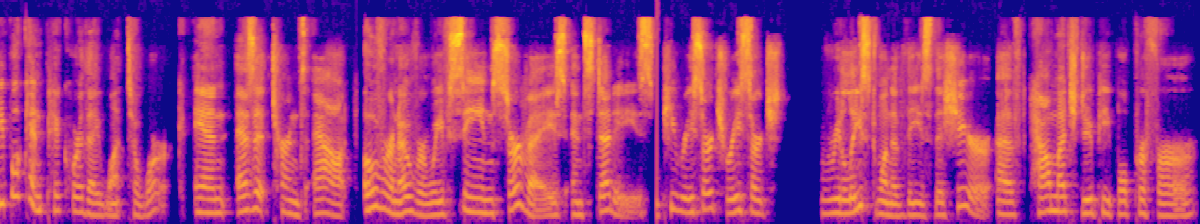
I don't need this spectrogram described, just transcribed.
people can pick where they want to work. And as it turns out, over and over, we've seen surveys and studies. Pew Research Research released one of these this year of how much do people prefer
